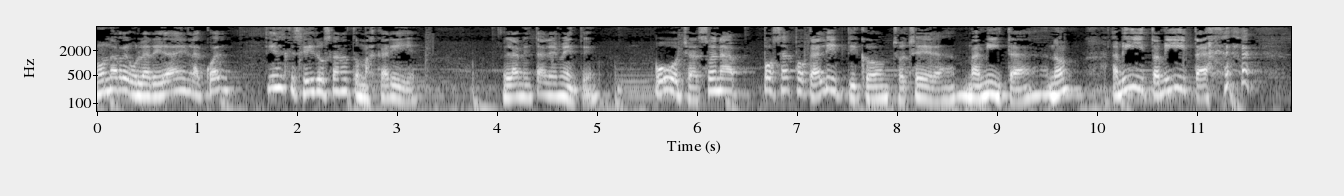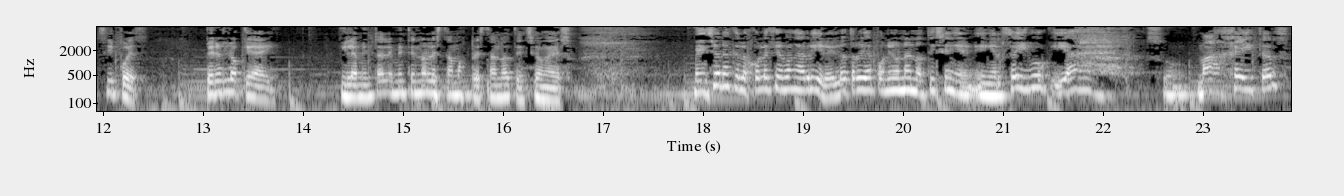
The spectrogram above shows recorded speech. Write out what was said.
Una regularidad en la cual tienes que seguir usando tu mascarilla. Lamentablemente. Pucha, suena posapocalíptico, chochera, mamita, ¿no? Amiguito, amiguita. sí, pues. Pero es lo que hay y lamentablemente no le estamos prestando atención a eso. Menciona que los colegios van a abrir. El otro día ponía una noticia en, el Facebook y ah, más haters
